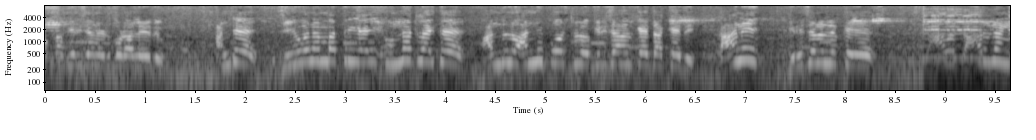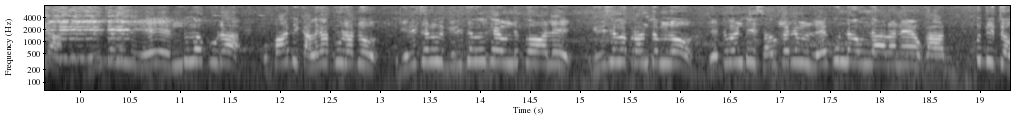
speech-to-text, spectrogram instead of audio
ఒక్క గిరిజనుడు కూడా లేదు. అంటే జీవో నెంబర్ త్రీ అయి ఉన్నట్లయితే అందులో అన్ని పోస్టులు గిరిజనులకే దక్కేది. కానీ గిరిజనులకి దారుణంగా గిరిజనులు ఏ ఎందులో కూడా ఉపాధి కలగకూడదు. గిరిజనులు గిరిజనులకే ఉండిపోవాలి. గిరిజనుల ప్రాంతంలో ఎటువంటి సౌకర్యం లేకుండా ఉండాలనే ఒక బుద్ధితో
